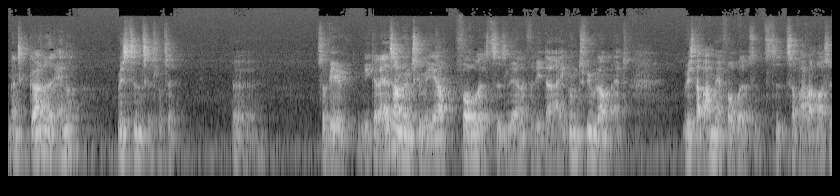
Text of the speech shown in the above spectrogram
man skal gøre noget andet, hvis tiden skal slå til. Øh, så vi, vi kan da alle sammen ønske mere forberedelsestid til lærerne, fordi der er ikke nogen tvivl om, at hvis der var mere forberedelsestid, så var der også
